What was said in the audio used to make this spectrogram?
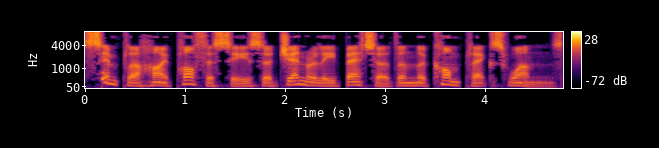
"...simpler hypotheses are generally better than the complex ones."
